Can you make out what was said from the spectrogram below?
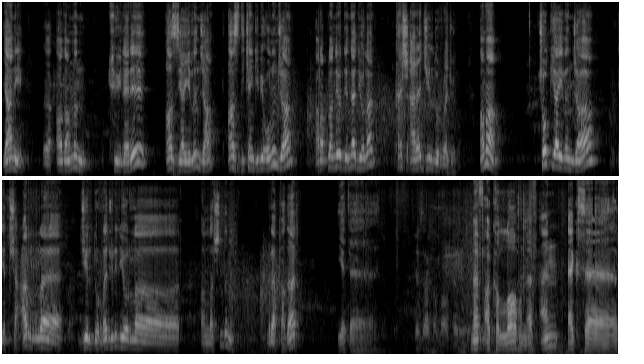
yani e, adamın tüyleri az yayılınca az diken gibi olunca Araplar ne, diyor- ne diyorlar? Kaş'are cildur recul. Ama çok yayılınca ikşa'arre cildur reculi diyorlar. Anlaşıldı mı? Buraya kadar yeter. Cezakallahu hayran. Nef'akallahu nef'en ekser.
